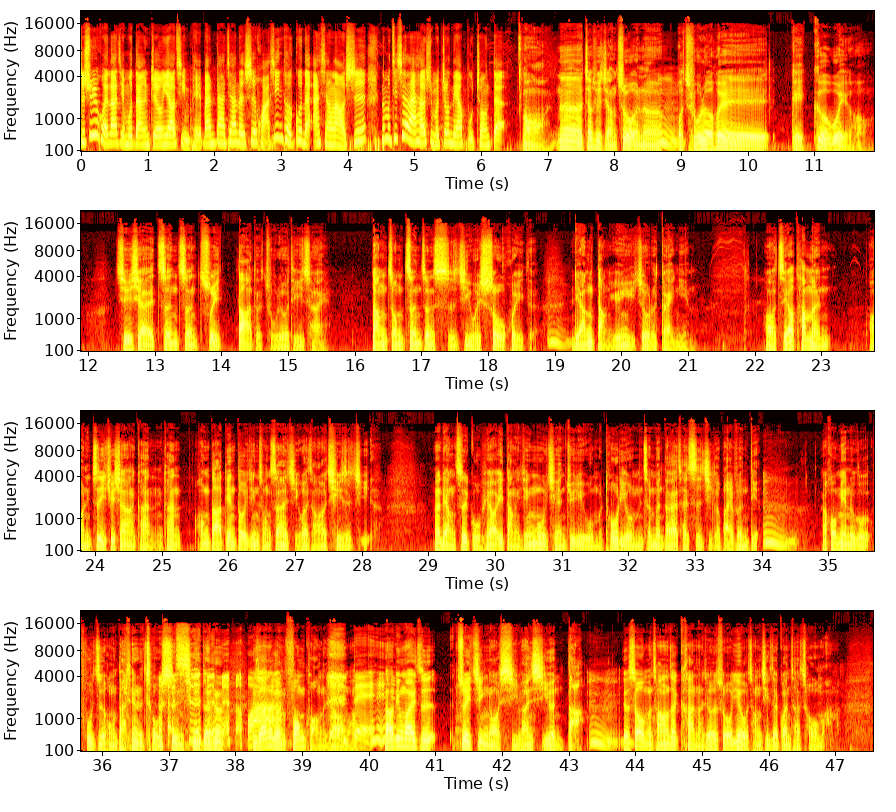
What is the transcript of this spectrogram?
持续回到节目当中，邀请陪伴大家的是华信投顾的阿翔老师。那么接下来还有什么重点要补充的？哦，那教学讲座呢？嗯我除了会给各位哦，接下来真正最大的主流题材当中，真正实际会受惠的，嗯，两档元宇宙的概念。哦，只要他们哦，你自己去想想看，你看宏达电都已经从三十几块涨到七十几了。那两只股票，一档已经目前距离我们脱离我们成本大概才十几个百分点。嗯，那后面如果复制宏达电的走势，你 觉得呢？你知道那个很疯狂，你知道吗？。对，然后另外一只最近哦洗盘洗很大，嗯，有时候我们常常在看呢、就是说，因为我长期在观察筹码嘛，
